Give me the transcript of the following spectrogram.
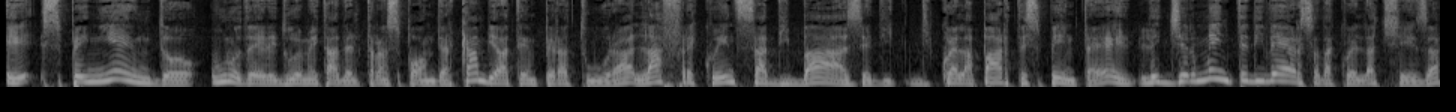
e spegnendo una delle due metà del transponder cambia la temperatura, la frequenza di base di, di, quella parte spenta è leggermente diversa da quella accesa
